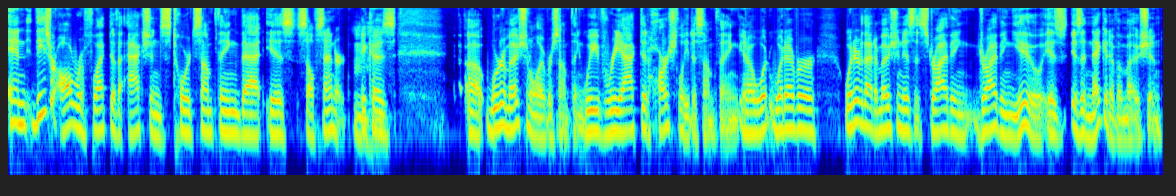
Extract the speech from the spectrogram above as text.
And these are all reflective actions towards something that is self centered Mm-hmm. because uh, we're emotional over something. We've reacted harshly to something. You know, what, whatever whatever that emotion is that's driving driving you is is a negative emotion,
